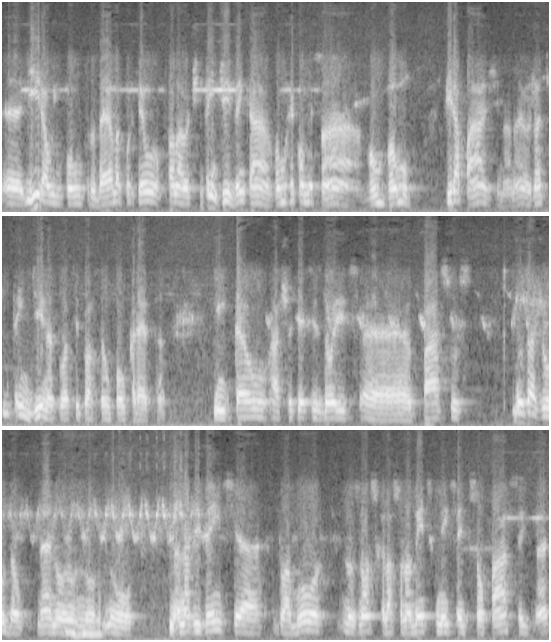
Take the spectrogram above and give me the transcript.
é, ir ao encontro dela porque eu falar, eu te entendi, vem cá, vamos recomeçar, vamos, vamos a página, né? Eu já te entendi na tua situação concreta. Então, acho que esses dois é, passos nos ajudam, né? No, no, no, na vivência do amor, nos nossos relacionamentos que nem sempre são fáceis, né?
